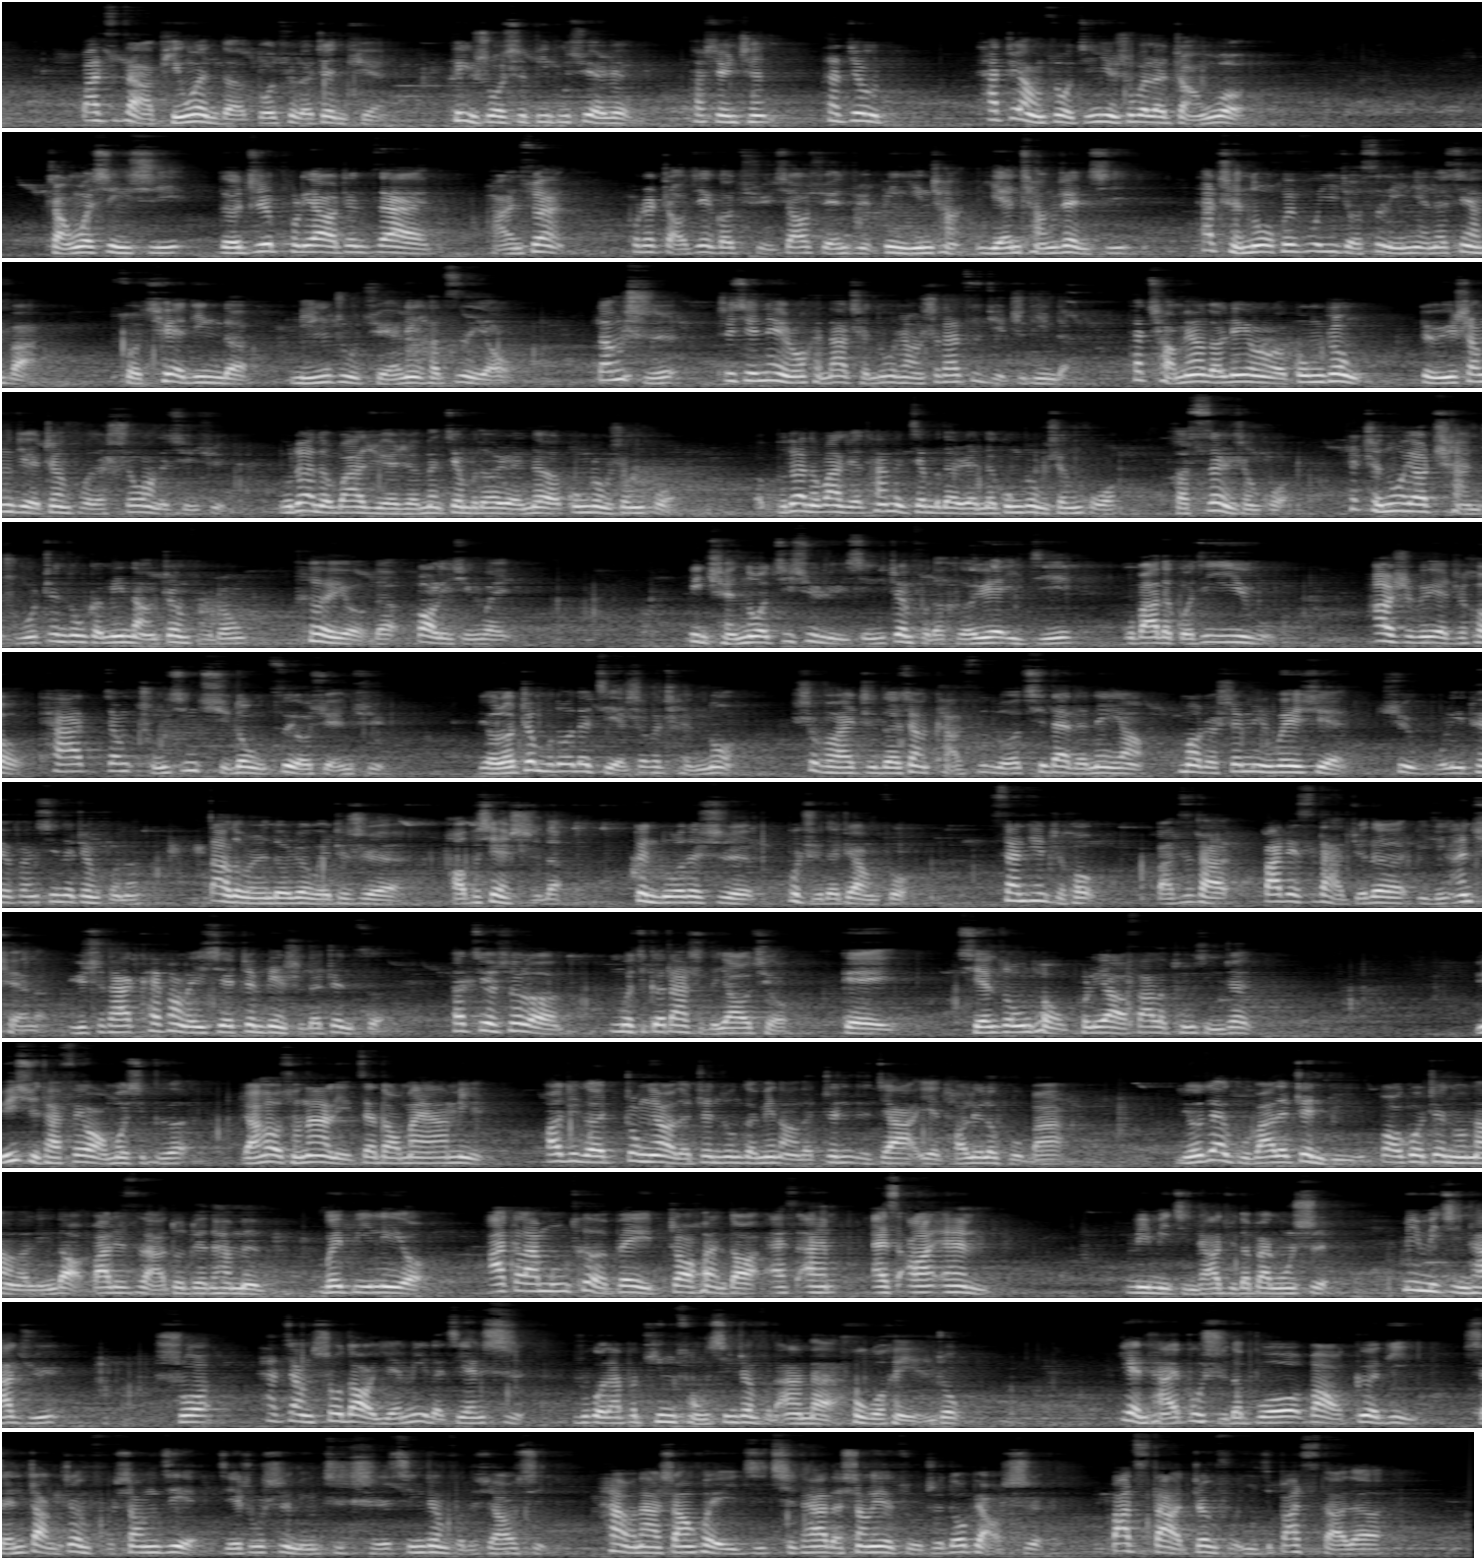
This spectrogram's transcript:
巴基斯坦平稳地夺取了政权，可以说是兵不血刃。他宣称，他就。他这样做仅仅是为了掌握掌握信息，得知普里奥正在盘算或者找借口取消选举并延长延长任期。他承诺恢复1940年的宪法所确定的民主权利和自由。当时这些内容很大程度上是他自己制定的。他巧妙地利用了公众对于商界政府的失望的情绪，不断地挖掘人们见不得人的公众生活。不断的挖掘他们见不得人的公众生活和私人生活。他承诺要铲除正宗革命党政府中特有的暴力行为，并承诺继续履行政府的合约以及古巴的国际义务。二十个月之后，他将重新启动自由选举。有了这么多的解释和承诺，是否还值得像卡斯罗期待的那样，冒着生命危险去武力推翻新的政府呢？大多人都认为这是毫不现实的，更多的是不值得这样做。三天之后，巴斯塔巴蒂斯塔觉得已经安全了，于是他开放了一些政变时的政策。他接受了墨西哥大使的要求，给前总统普里奥发了通行证，允许他飞往墨西哥，然后从那里再到迈阿密。好几个重要的正宗革命党的政治家也逃离了古巴。留在古巴的政敌，包括正统党的领导巴蒂斯塔，都对他们威逼利诱。阿克拉蒙特被召唤到 S M S I M 秘密警察局的办公室，秘密警察局说他将受到严密的监视，如果他不听从新政府的安排，后果很严重。电台不时地播报各地省长、政府、商界、杰出市民支持新政府的消息，汉瓦纳商会以及其他的商业组织都表示。巴基斯塔政府以及巴基斯塔的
